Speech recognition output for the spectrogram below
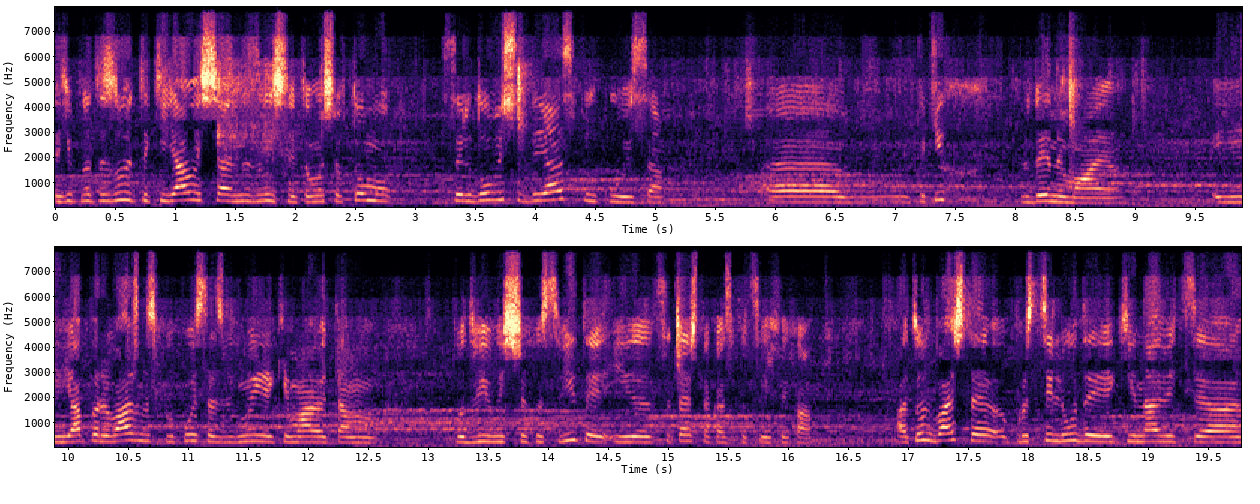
гіпнотизують такі явища незвичні, тому що в тому середовищі, де я спілкуюся, таких людей немає. І я переважно спілкуюся з людьми, які мають там по дві вищих освіти, і це теж така специфіка. А тут, бачите, прості люди, які навіть е,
